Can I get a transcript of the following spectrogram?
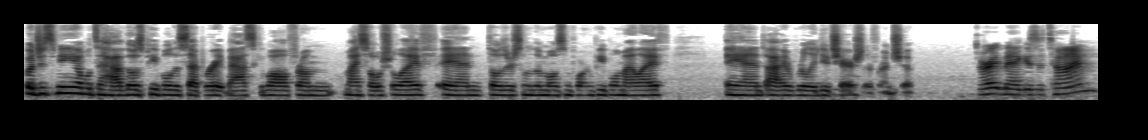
But just being able to have those people to separate basketball from my social life and those are some of the most important people in my life and i really do cherish their friendship. All right meg is it time?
